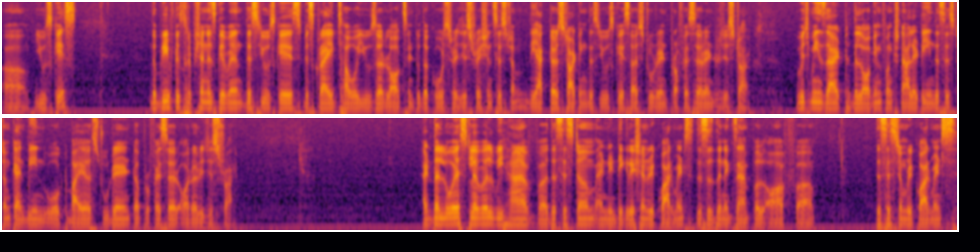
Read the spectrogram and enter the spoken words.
uh, use case the brief description is given this use case describes how a user logs into the course registration system the actors starting this use case are student professor and registrar which means that the login functionality in the system can be invoked by a student, a professor or a registrar. At the lowest level we have uh, the system and integration requirements. This is an example of uh, the system requirements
